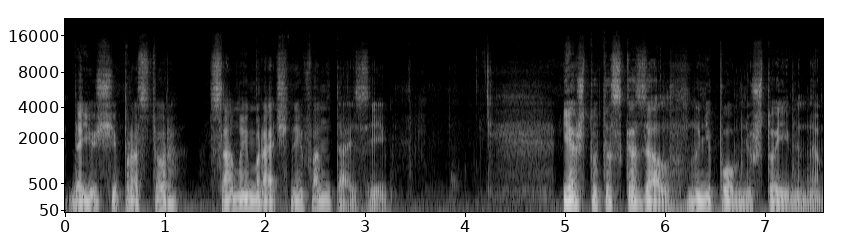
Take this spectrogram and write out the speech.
дающий простор самой мрачной фантазии. Я что-то сказал, но не помню, что именно.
